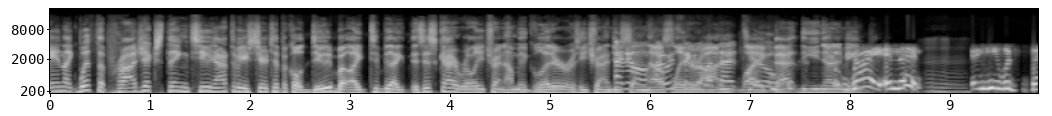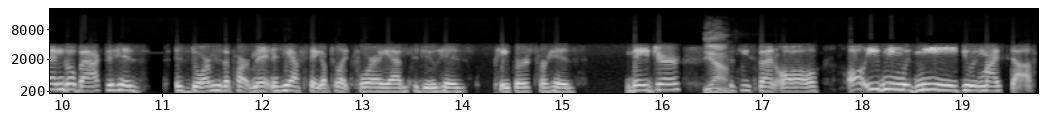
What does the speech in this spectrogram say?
Y- And like with the projects thing too, not to be a stereotypical dude, but like to be like, is this guy really trying to help me glitter, or is he trying to do know, something else later on? that, like that, you know what I mean? Right, and then mm-hmm. and he would then go back to his his dorm, his apartment, and he have to stay up to like 4 a.m. to do his papers for his major Yeah. because he spent all all evening with me doing my stuff.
